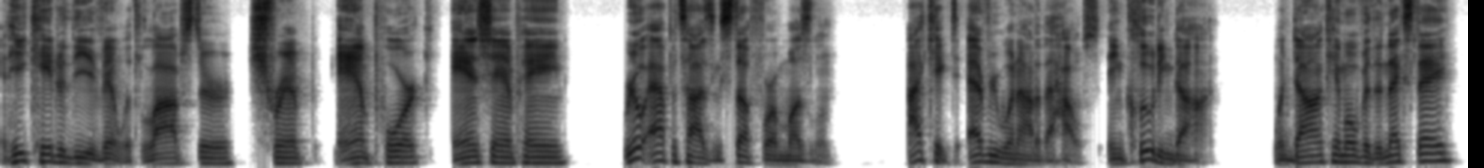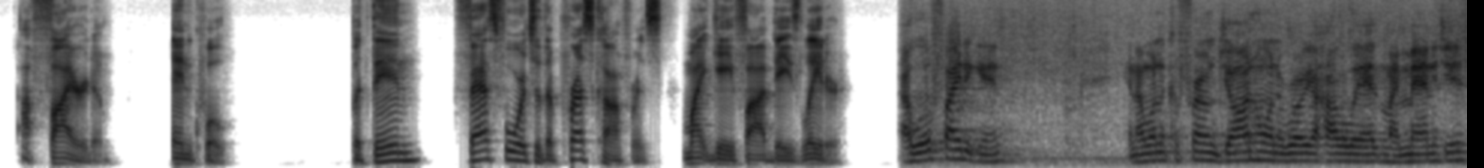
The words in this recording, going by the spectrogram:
and he catered the event with lobster, shrimp, and pork, and champagne. Real appetizing stuff for a Muslim. I kicked everyone out of the house, including Don. When Don came over the next day, I fired him. End quote. But then, fast forward to the press conference Mike gave five days later. I will fight again, and I want to confirm John Horne and Rory Holloway as my managers.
